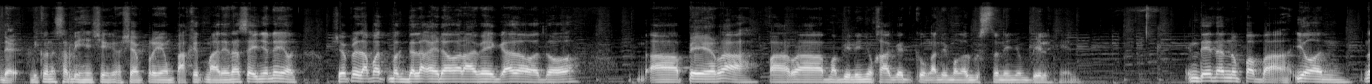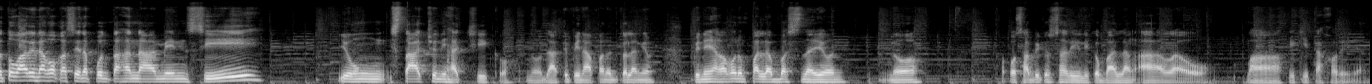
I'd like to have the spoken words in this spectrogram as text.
hindi, di ko na sabihin siya. Siyempre, yung pocket money, nasa inyo na yon. Siyempre, dapat magdala kayo ng maraming, ano, no, ah, pera para mabili nyo kagad kung ano yung mga gusto ninyong bilhin. And then, ano pa ba? Yon. Natuwa rin ako kasi napuntahan namin si yung statue ni Hachiko. No? Dati pinapanood ko lang yung pinayak ako ng palabas na yon no? Tapos sabi ko sa sarili ko, balang araw, makikita ko rin yan.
